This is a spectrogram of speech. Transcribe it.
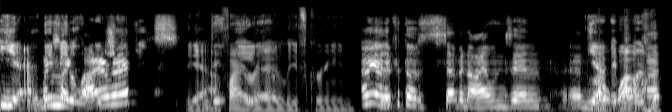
Yeah, they Looks made like a lot of Fire Red? changes. Yeah, They fire made- red, leaf green. Oh yeah, they put those seven islands in. And Yeah, oh they wow, bothered-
